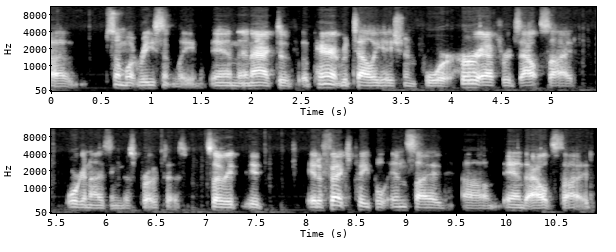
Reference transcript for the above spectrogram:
uh, somewhat recently in an act of apparent retaliation for her efforts outside organizing this protest. So it it it affects people inside um, and outside.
